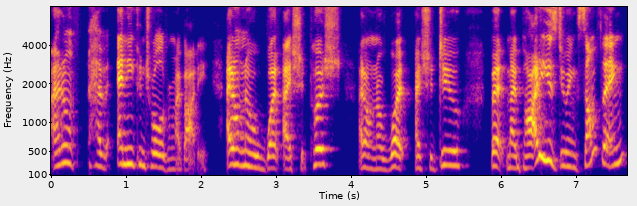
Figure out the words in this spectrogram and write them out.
I don't have any control over my body. I don't know what I should push. I don't know what I should do, but my body is doing something.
